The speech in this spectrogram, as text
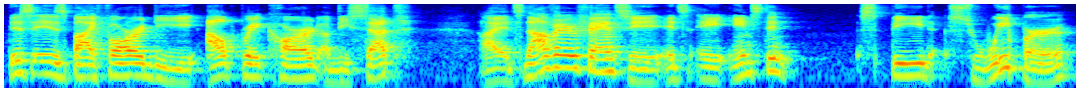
This is by far the outbreak card of the set. Uh, it's not very fancy. It's a instant speed sweeper.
